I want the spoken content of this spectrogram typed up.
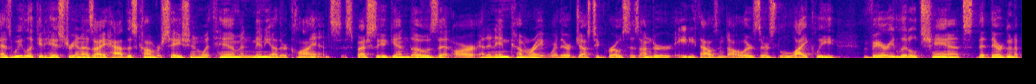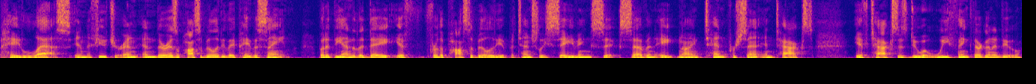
as we look at history and as I had this conversation with him and many other clients, especially again, those that are at an income rate where their adjusted gross is under $80,000, there's likely very little chance that they're going to pay less in the future. And, and there is a possibility they pay the same. But at the end of the day, if for the possibility of potentially saving six, seven, eight, nine, ten percent in tax, if taxes do what we think they're going to do,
